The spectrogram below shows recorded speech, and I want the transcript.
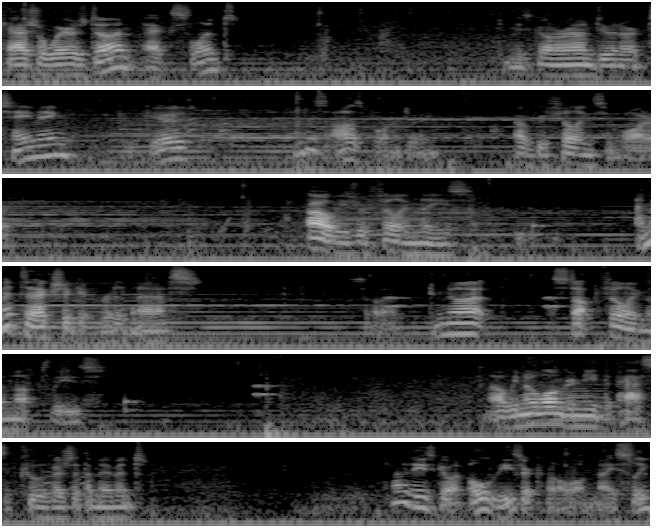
Casual wear is done. Excellent. Timmy's going around doing our taming. Good. What is Osborne doing? Oh, refilling some water. Oh, he's refilling these. I meant to actually get rid of that. So uh, do not stop filling them up, please. Uh, we no longer need the passive coolers at the moment. How are these going? Oh, these are coming along nicely.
